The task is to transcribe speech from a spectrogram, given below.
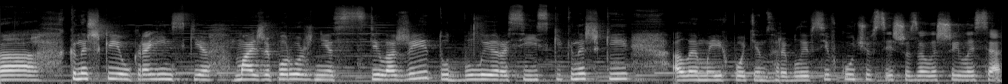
е, книжки українські, майже порожні стілажі. Тут були російські книжки, але ми їх потім згребли всі в кучу, всі, що залишилися,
